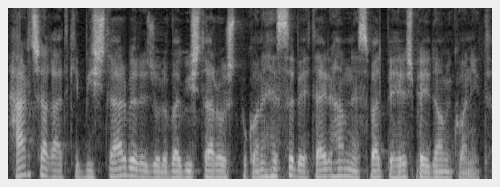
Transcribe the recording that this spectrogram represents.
هر چقدر که بیشتر بره جلو و بیشتر رشد بکنه حس بهتری هم نسبت بهش پیدا می‌کنید.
